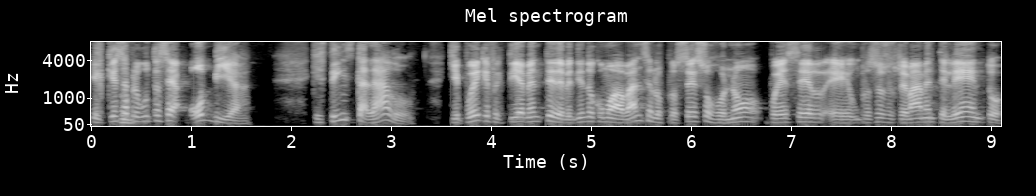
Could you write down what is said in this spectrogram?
El que esa Mm. pregunta sea obvia, que esté instalado, que puede que efectivamente, dependiendo cómo avancen los procesos o no, puede ser eh, un proceso extremadamente lento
